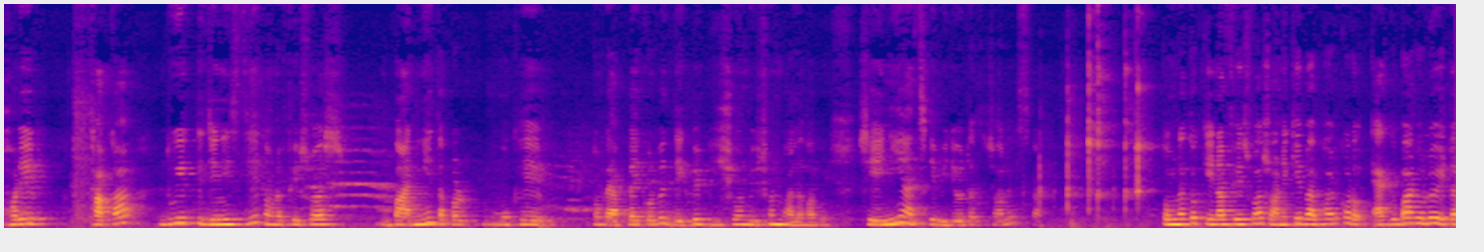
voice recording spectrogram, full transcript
ঘরের থাকা দুই একটি জিনিস দিয়ে তোমরা ফেস ওয়াশ বানিয়ে তারপর মুখে তোমরা অ্যাপ্লাই করবে, দেখবে ভীষণ ভীষণ ভালো হবে। সেই নিয়ে আজকে ভিডিওটা চলে স্টার্ট তোমরা তো কেনা ফেস ওয়াশ অনেকেই ব্যবহার করো, একবার হলো এটা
